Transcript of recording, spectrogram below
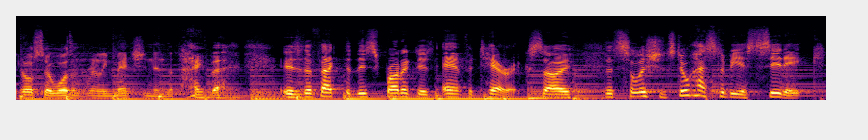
it also wasn't really mentioned in the paper, is the fact that this product is amphoteric. So the solution still has to be acidic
